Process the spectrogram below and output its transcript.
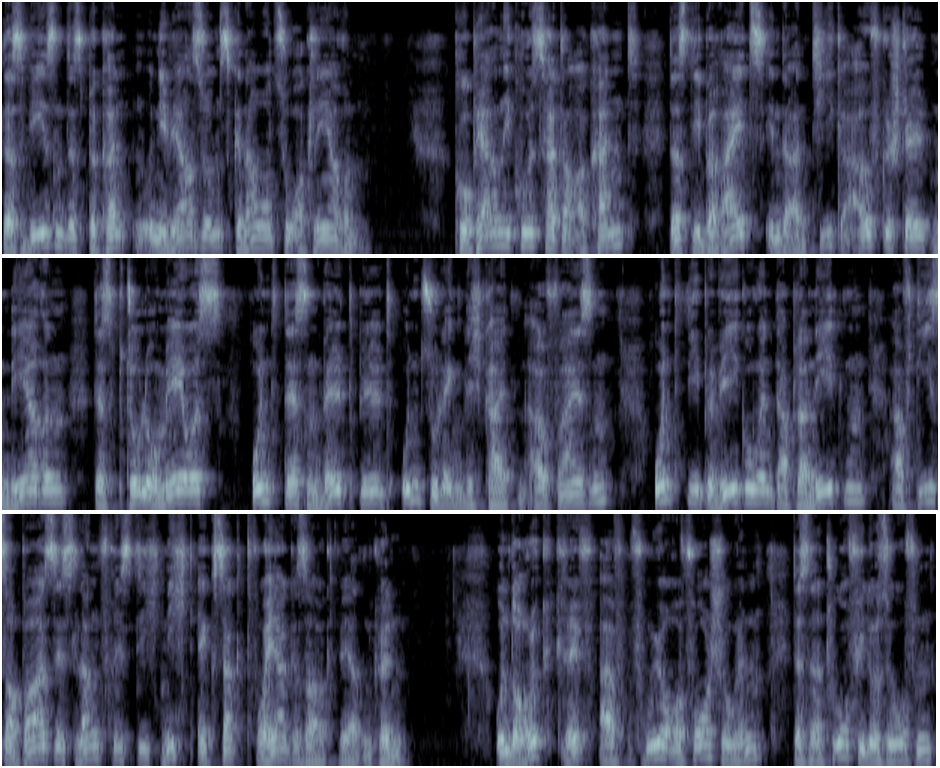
das Wesen des bekannten Universums genauer zu erklären. Kopernikus hatte erkannt, dass die bereits in der Antike aufgestellten Lehren des Ptolemäus und dessen Weltbild Unzulänglichkeiten aufweisen und die Bewegungen der Planeten auf dieser Basis langfristig nicht exakt vorhergesagt werden können. Unter Rückgriff auf frühere Forschungen des Naturphilosophen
